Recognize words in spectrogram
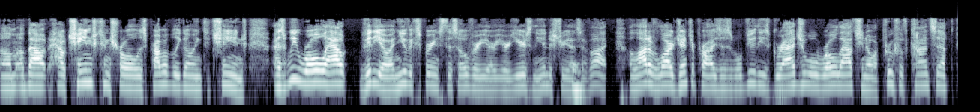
um, about how change control is probably going to change as we roll out video. And you've experienced this over your, your years in the industry, as have I. A lot of large enterprises will do these gradual rollouts, you know, a proof of concept,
